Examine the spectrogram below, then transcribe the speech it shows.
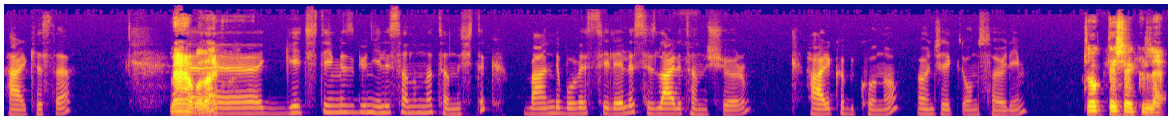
herkese. Merhabalar. Ee, geçtiğimiz gün Yeliz Hanım'la tanıştık. Ben de bu vesileyle sizlerle tanışıyorum. Harika bir konu. Öncelikle onu söyleyeyim. Çok teşekkürler.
